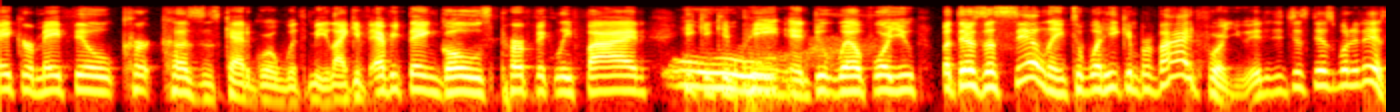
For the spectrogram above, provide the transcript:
Baker Mayfield, Kirk Cousins category with me. Like if everything goes perfectly fine, he can compete and do well for you. But there's a ceiling to what he can provide for you. It, it just is what it is.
